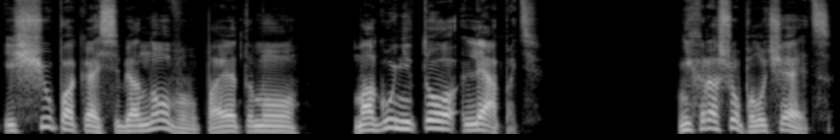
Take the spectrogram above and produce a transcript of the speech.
Ищу пока себя нового, поэтому могу не то ляпать. Нехорошо получается.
